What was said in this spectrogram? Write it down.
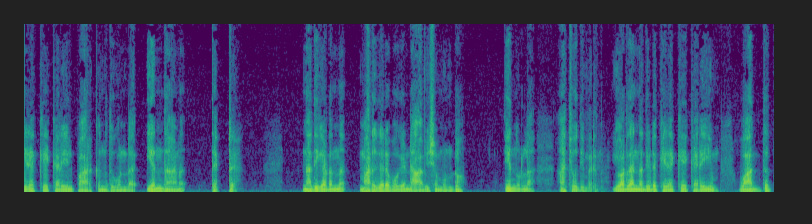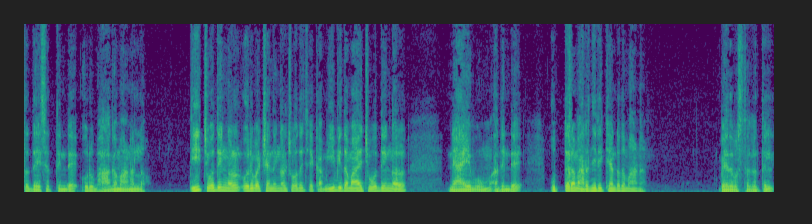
കിഴക്കേ കരയിൽ പാർക്കുന്നതുകൊണ്ട് എന്താണ് തെറ്റ്? നദി കടന്ന് മറുകര പോകേണ്ട ആവശ്യമുണ്ടോ? എന്നുള്ള ആ ചോദ്യം വരുന്നു. യോർദാൻ നദിയുടെ കിഴക്കേ കരയും വാഗ്ദത്ത ദേശത്തിന്റെ ഒരു ഭാഗമാണല്ലോ. ഈ ചോദ്യങ്ങൾ ഒരുപക്ഷെ നിങ്ങൾ ചോദിച്ചേക്കാം. ഈ വിധമായ ചോദ്യങ്ങൾ ന്യായവും അതിന്റെ ഉത്തരം അറിഞ്ഞിരിക്കേണ്ടതുമാണ്. വേദപുസ്തകത്തിൽ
